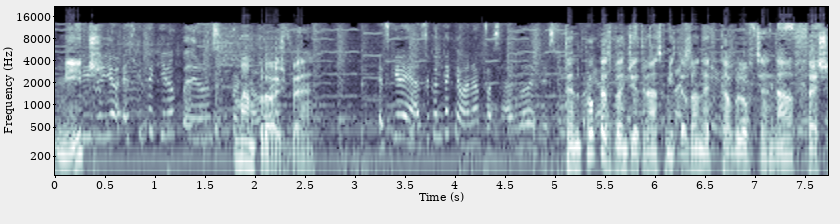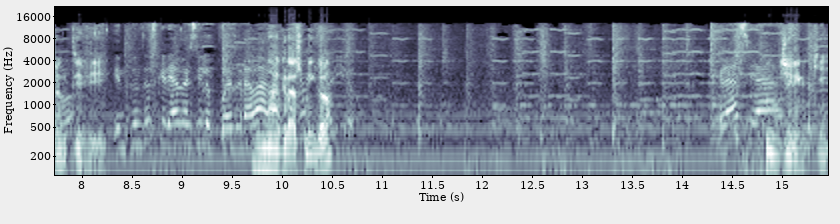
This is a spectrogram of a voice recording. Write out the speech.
Mitch? Soy yo. Es que te quiero pedir un super Mam favor. prośbę. Ten pokaz będzie transmitowany w kablówce na ¿no? Fashion TV. Nagrasz mi go? Dzięki.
